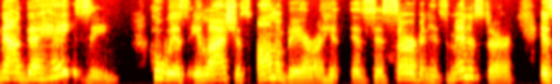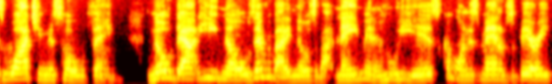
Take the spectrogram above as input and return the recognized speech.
Now, Gehazi, who is Elisha's armor bearer, his, his, his servant, his minister, is watching this whole thing. No doubt he knows, everybody knows about Naaman and who he is. Come on, this man was a very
